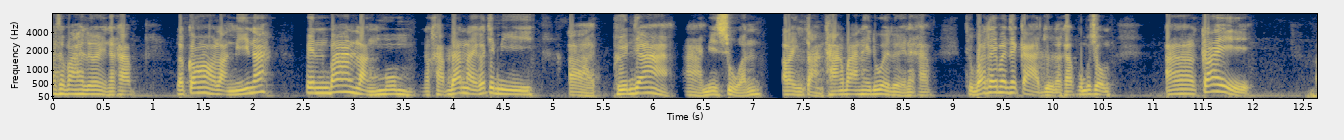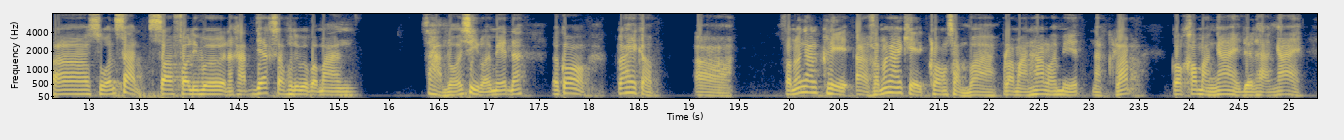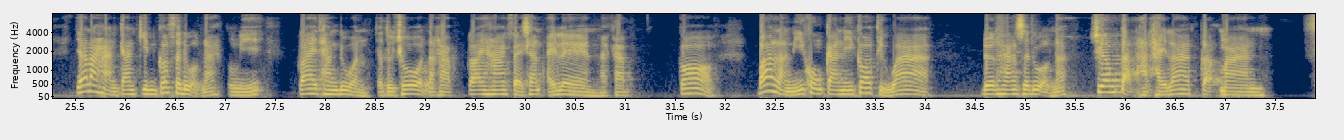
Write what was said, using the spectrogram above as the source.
สบายๆเลยนะครับ แล้วก็หลังนี้นะเป็นบ้านหลังมุมนะครับ ด้านในก็จะมีพื้นหญ้ามีสวน อะไรต่างๆข้างบ้านให้ด้วยเลยนะครับ ถือว่าได้บรรยากาศอยู่นะครับคุณผู้ชมใกล้สวนสัตว์ซาฟารีเวอร์นะครับแยกซาฟารีเวอร์ประมาณ 300-400 เมตรนะแล้วก็ใกล้กับสำนักงานเขตสำนักงานเขตคลองสำวาประมาณ 500 เมตรนะครับ ก็เข้ามาง่ายเดินทางง่ายย่านอาหารการกินก็สะดวกนะ ตรงนี้ใกล้ทางด่วนจตุโชตนะครับ ใกล้ห้างแฟชั่นไอแลนด์นะครับ ก็บ้านหลังนี้โครงการนี้ก็ถือว่า เดินทางสะดวกนะ เชื่อมตัดหาดไทยราชประมาณ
